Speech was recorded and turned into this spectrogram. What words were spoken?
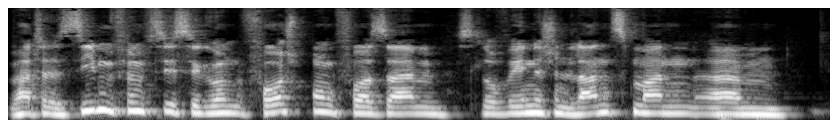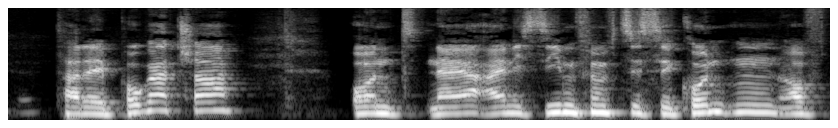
hatte 57 Sekunden Vorsprung vor seinem slowenischen Landsmann ähm, Tadej Pogacar. Und naja, eigentlich 57 Sekunden auf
